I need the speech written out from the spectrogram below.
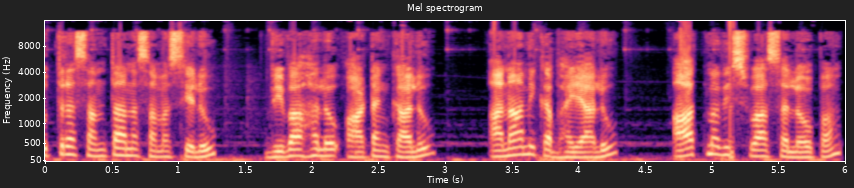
పుత్ర సంతాన సమస్యలు వివాహలో ఆటంకాలు అనామిక భయాలు ఆత్మవిశ్వాస లోపం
